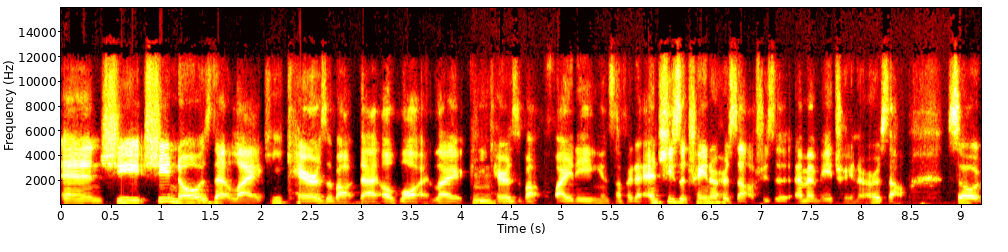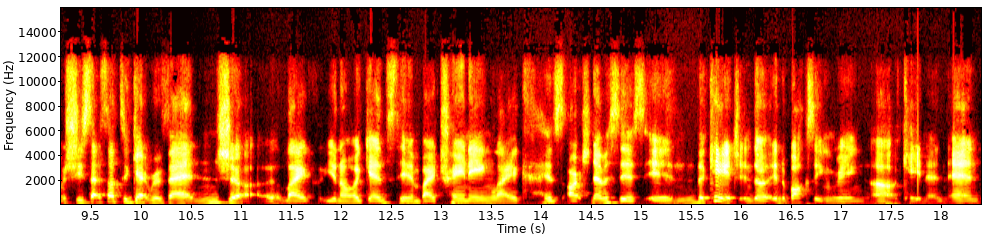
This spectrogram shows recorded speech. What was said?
And she she knows that like he cares about that a lot. Like mm-hmm. he cares about fighting and stuff like that and she's a trainer herself. She's an MMA trainer herself. So she sets out to get revenge, uh, like you know, against him by training like his arch nemesis in the cage in the in the boxing ring, uh, Kaden. And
